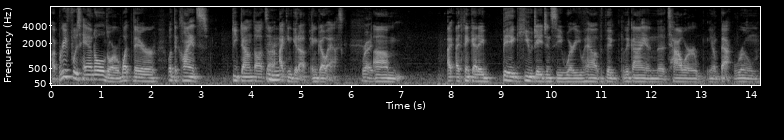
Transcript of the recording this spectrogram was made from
a brief was handled or what their what the client's deep down thoughts are, Mhm. I can get up and go ask. Right. Um, I, I think at a big, huge agency where you have the the guy in the tower, you know, back room,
